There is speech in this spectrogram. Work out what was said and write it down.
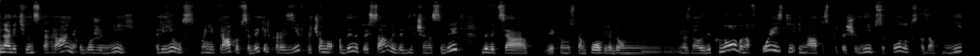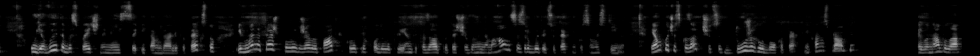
навіть в інстаграмі, о Боже мій, Reels мені трапився декілька разів, причому один і той самий, де дівчина сидить, дивиться якимось там поглядом, не знаю, вікно, вона в поїзді, і напис про те, що мій психолог сказав мені уявити безпечне місце і там далі по тексту. І в мене теж були вже випадки, коли приходили клієнти, казали про те, що вони намагалися зробити цю техніку самостійно. Я вам хочу сказати, що це дуже глибока техніка насправді, і вона була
